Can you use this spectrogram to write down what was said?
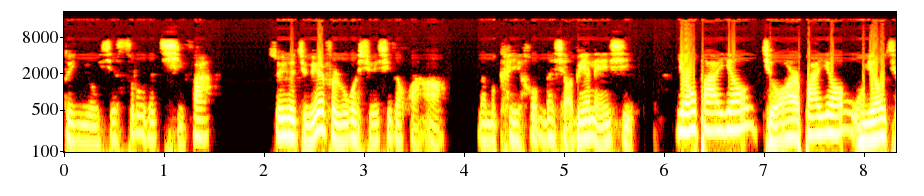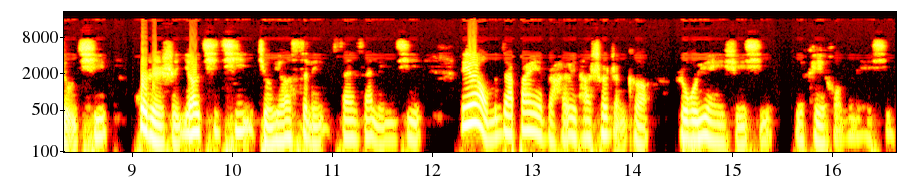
对你有一些思路的启发。所以说九月份如果学习的话啊，那么可以和我们的小编联系幺八幺九二八幺五幺九七，或者是幺七七九幺四零三三零七。另外，我们在八月份还有一堂舌诊课，如果愿意学习，也可以和我们联系。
